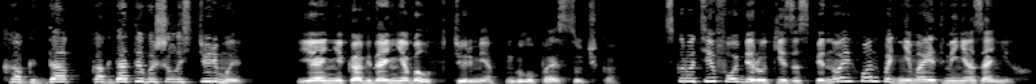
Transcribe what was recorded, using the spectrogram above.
Когда... когда ты вышел из тюрьмы? Я никогда не был в тюрьме, глупая сучка. Скрутив обе руки за спиной, он поднимает меня за них.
